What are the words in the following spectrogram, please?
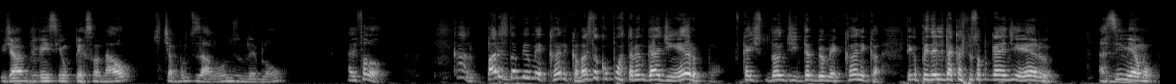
Eu já vivenciei um personal que tinha muitos alunos no Leblon. Aí ele falou: Cara, para de estudar biomecânica, vai estudar comportamento ganhar dinheiro, pô. Ficar estudando o dia inteiro biomecânica, tem que aprender a lidar com as pessoas pra ganhar dinheiro. Assim mesmo.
